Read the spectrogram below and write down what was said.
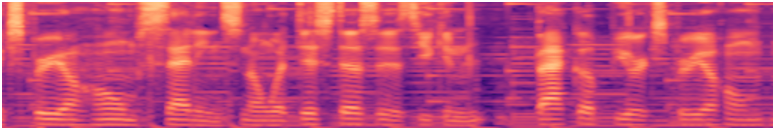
Xperia Home settings. Now what this does is you can back up your Xperia Home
